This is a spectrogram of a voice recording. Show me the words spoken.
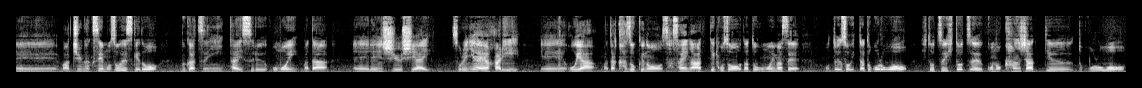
えー、まあ中学生もそうですけど、部活に対する思い、また、え、練習、試合、それにはやはり、え、親、また家族の支えがあってこそだと思います。本当にそういったところを一つ一つこの感謝っていうところを、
